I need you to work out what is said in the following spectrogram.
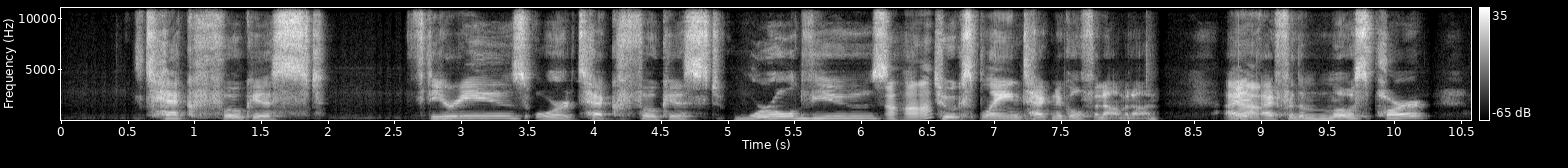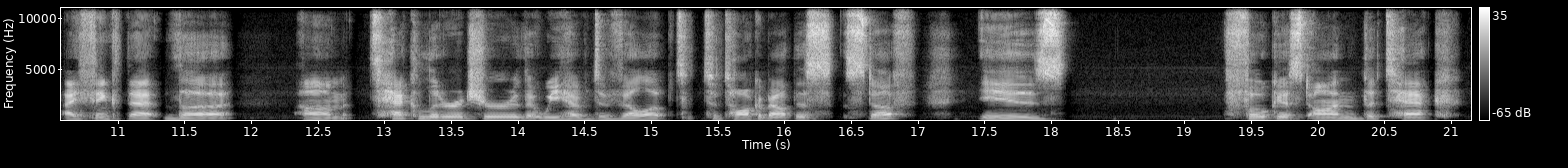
tech focused theories or tech focused worldviews Uh-huh. to explain technical phenomenon. Yeah. I, I, for the most part, I think that the um, tech literature that we have developed to talk about this stuff is focused on the tech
